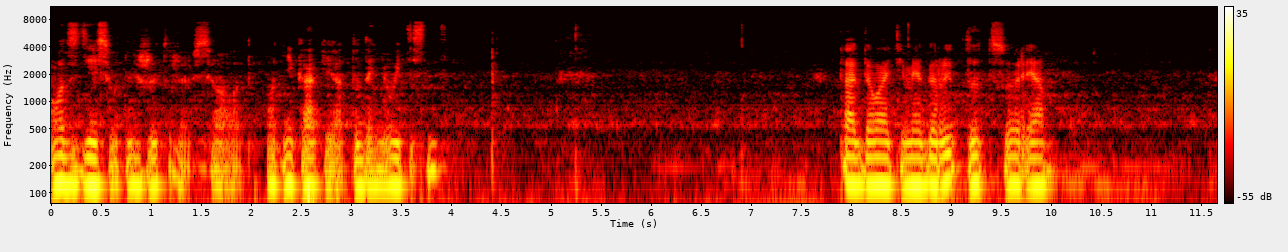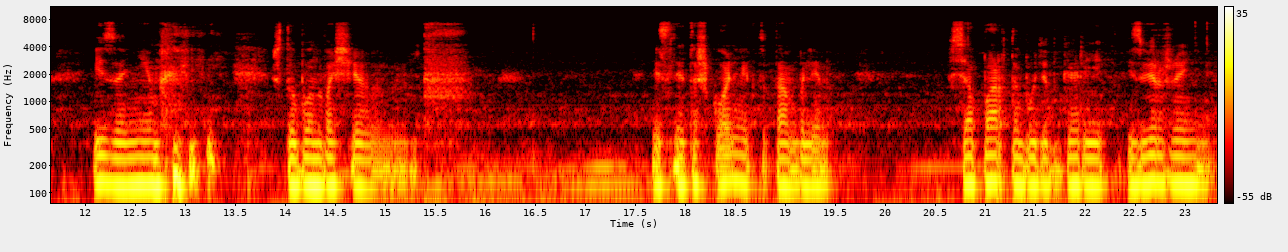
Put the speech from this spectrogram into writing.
вот здесь вот лежит уже все. Вот, вот никак ее оттуда не вытеснить. Так, давайте мега рыцаря. И за ним. Чтобы он вообще... Если это школьник, то там, блин, вся парта будет гореть. Извержение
